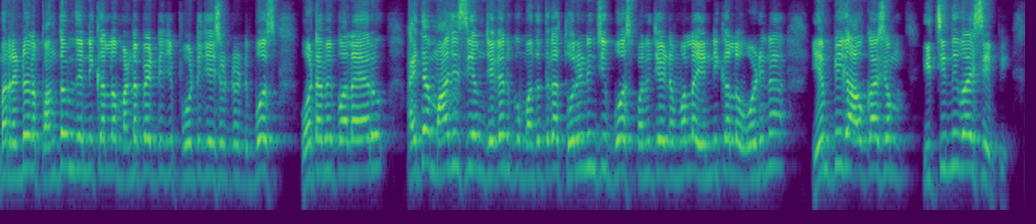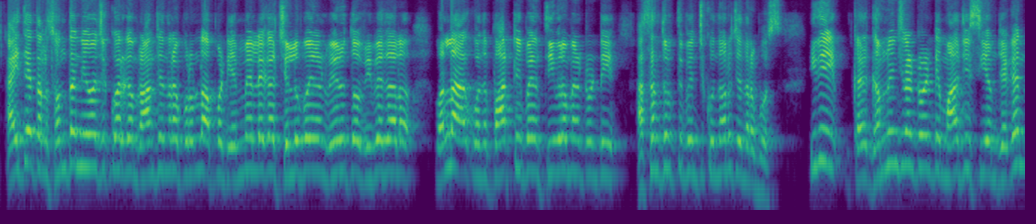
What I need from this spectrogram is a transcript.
మరి రెండు వేల పంతొమ్మిది ఎన్నికల్లో మండపేట నుంచి పోటీ చేసినటువంటి బోస్ ఓటమి పాలయ్యారు. అయితే మాజీ సీఎం జగన్కు మద్దతుగా తొలి నుంచి బోస్ పనిచేయడం వల్ల ఎన్నికల్లో ఓడినా ఎంపీగా అవకాశం ఇచ్చింది వైసీపీ. అయితే తన సొంత నియోజకవర్గం రామచంద్రపురంలో అప్పటి ఎమ్మెల్యేగా చెల్లుబోయిన వేణుతో విభేదాల వల్ల కొంత పార్టీ పైన తీవ్రమైనటువంటి అసంతృప్తి పెంచుకున్నారు చంద్రబోస్. ఇది గమనించినటువంటి మాజీ సీఎం జగన్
